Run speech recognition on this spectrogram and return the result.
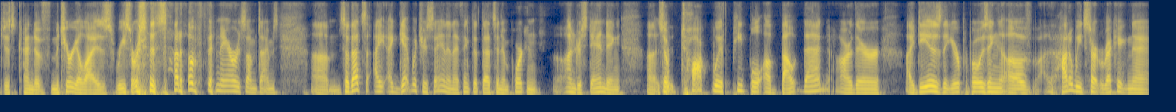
just kind of materialize resources out of thin air sometimes. Um, so that's I, I, get what you're saying, and I think that that's an important understanding. Uh, so talk with people about that. Are there ideas that you're proposing of how do we start recognizing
